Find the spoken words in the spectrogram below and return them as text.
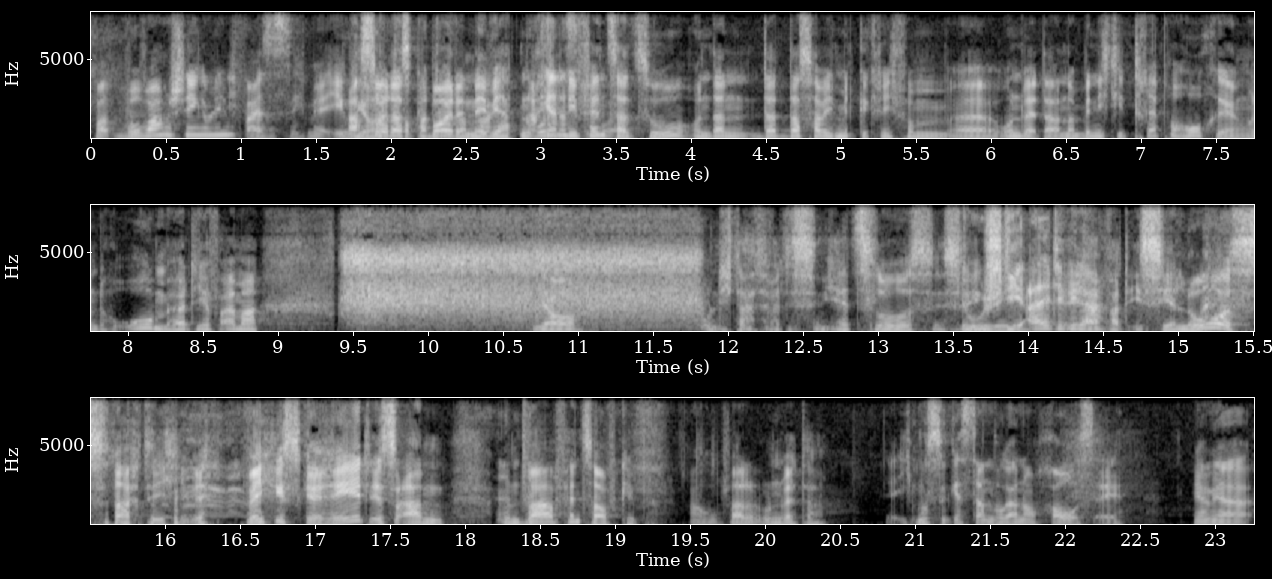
Wa- Wo waren wir stehen geblieben? Ich weiß es nicht mehr. Ach Irgendwie so, das Gebäude. Nee, wir hatten Ach unten ja, das die Fenster Gebäude. zu und dann, da, das habe ich mitgekriegt vom äh, Unwetter. Und dann bin ich die Treppe hochgegangen und oben hörte ich auf einmal, Jo. und ich dachte, was ist denn jetzt los? Ist Duscht die Alte wieder? Ja, was ist hier los? dachte ich. Welches Gerät ist an? Und war Fenster auf Kipp. Oh. Das war das Unwetter. Ich musste gestern sogar noch raus, ey. Wir haben ja,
